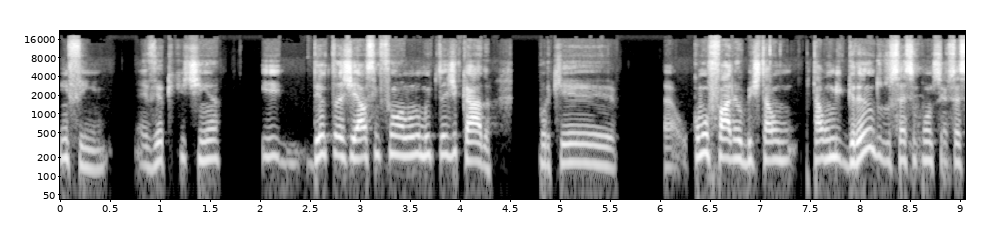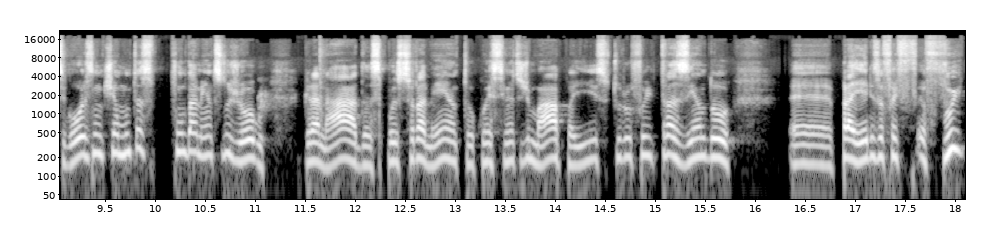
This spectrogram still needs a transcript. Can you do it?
enfim, ver o que, que, tinha. E dentro da eu sempre fui um aluno muito dedicado, porque, é, como falha, o Beat estavam migrando do CS 1.6 para CSGO, eles não tinham muitos fundamentos do jogo. Granadas, posicionamento, conhecimento de mapa, e isso tudo foi trazendo é, para eles, eu fui, eu fui,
